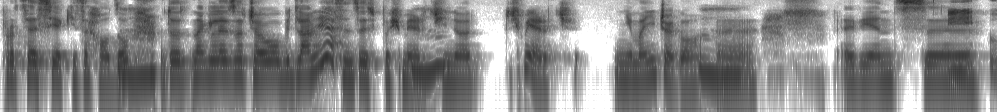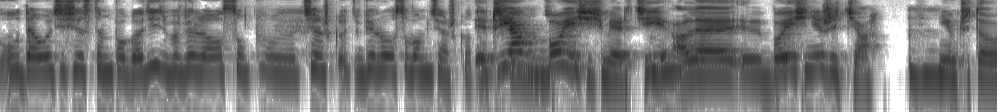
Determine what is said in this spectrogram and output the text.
procesy jakie zachodzą, Mhm. no to nagle zaczęło być dla mnie jasne, co jest po śmierci. No śmierć. Nie ma niczego. Mhm. E, więc... e, I udało ci się z tym pogodzić? Bo wiele osób, y, ciężko, wielu osobom ciężko to Czy ja przyjąć. boję się śmierci, Mhm. ale y, boję się nie życia. Mhm. Nie wiem, czy to,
